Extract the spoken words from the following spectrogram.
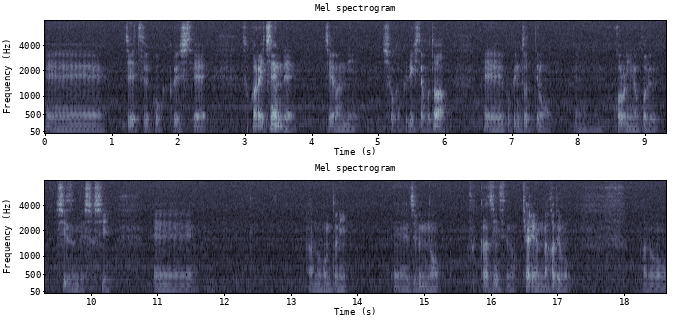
えー、J2 降格してそこから1年で J1 に昇格できたことは、えー、僕にとっても、えー、心に残るシーズンでしたし、えー、あの本当に、えー、自分のサッカー人生のキャリアの中でも、あの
